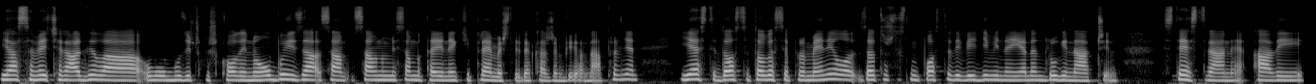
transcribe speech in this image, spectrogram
ja sam već radila u muzičkoj školi Nobu i za, sam, sa mnom je samo taj neki premeštaj, da kažem, bio napravljen. Jeste, dosta toga se promenilo zato što smo postali vidljivi na jedan drugi način s te strane, ali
